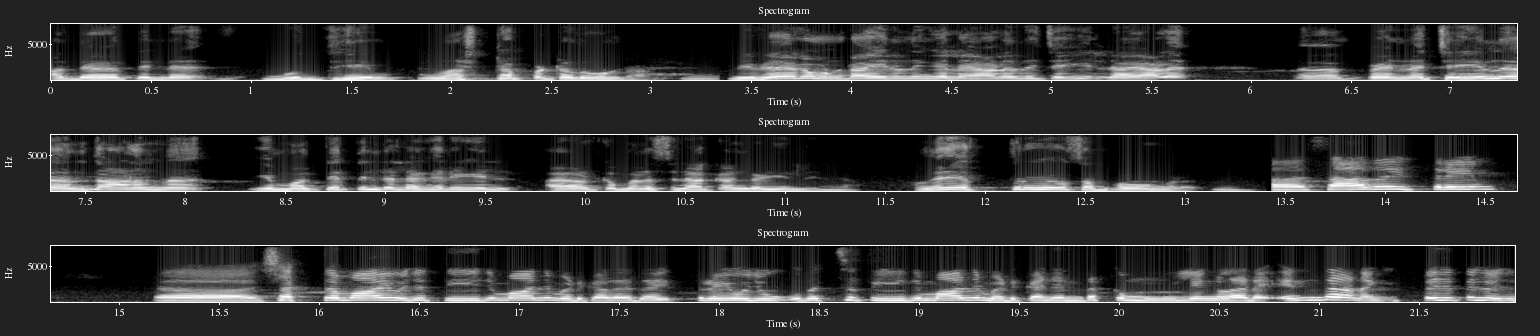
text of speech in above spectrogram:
അദ്ദേഹത്തിന്റെ ബുദ്ധിയും നഷ്ടപ്പെട്ടതുകൊണ്ടാണ്. വിവേകം ഉണ്ടായിരുന്നെങ്കിൽ അയാൾ ഇത് ചെയ്യില്ല അയാൾ പിന്നെ ചെയ്യുന്നത് എന്താണെന്ന് ഈ മദ്യത്തിന്റെ ലഹരിയിൽ അയാൾക്ക് മനസ്സിലാക്കാൻ കഴിയുന്നില്ല. അങ്ങനെ എത്രയോ സംഭവങ്ങൾ സാവ സാറ് ഇത്രയും ശക്തമായ ഒരു തീരുമാനം എടുക്കുക അതായത് ഇത്രയും ഒരു ഉറച്ച തീരുമാനം എടുക്കാൻ എന്തൊക്കെ മൂല്യങ്ങളാണ് എന്താണ് ഇത്തരത്തിൽ ഒരു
